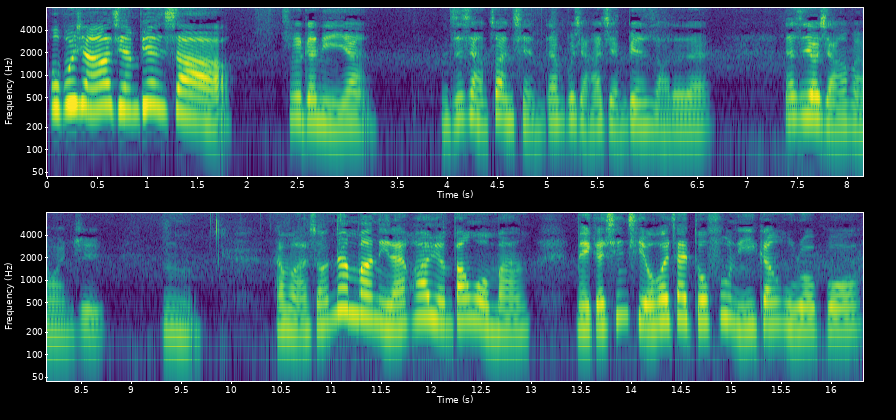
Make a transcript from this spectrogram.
我不想要钱变少，是不是跟你一样？你只想赚钱，但不想要钱变少，对不对？但是又想要买玩具，嗯。他妈妈说：“那么你来花园帮我忙，每个星期我会再多付你一根胡萝卜。”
